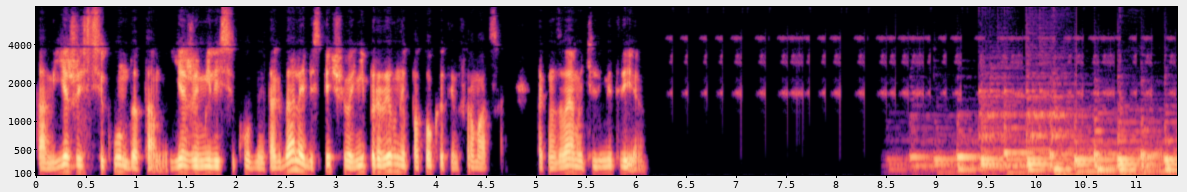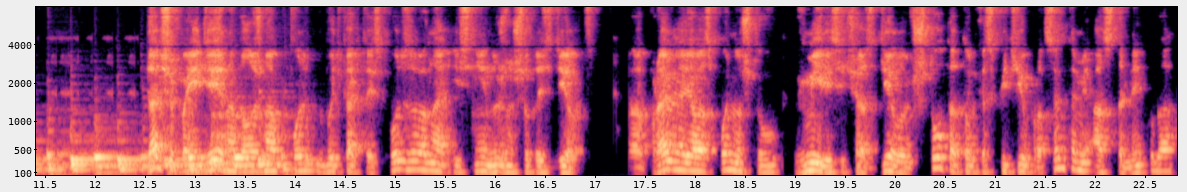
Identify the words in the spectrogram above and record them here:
там ежесекунда, там ежемиллисекунда и так далее, обеспечивая непрерывный поток этой информации, так называемую телеметрию. Дальше, по идее, она должна быть как-то использована, и с ней нужно что-то сделать. А правильно я вас понял, что в мире сейчас делают что-то только с 5%, а остальные куда?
